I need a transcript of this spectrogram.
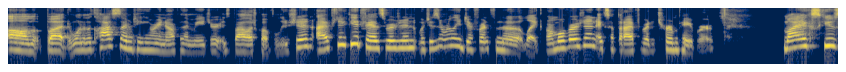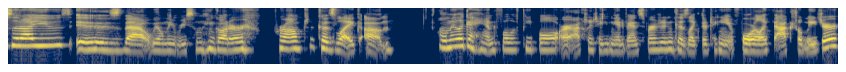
Um, but one of the classes I'm taking right now for that major is biological evolution. I have to take the advanced version, which isn't really different from the like normal version, except that I have to write a term paper. My excuse that I use is that we only recently got our prompt because like um only like a handful of people are actually taking the advanced version because like they're taking it for like the actual major.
